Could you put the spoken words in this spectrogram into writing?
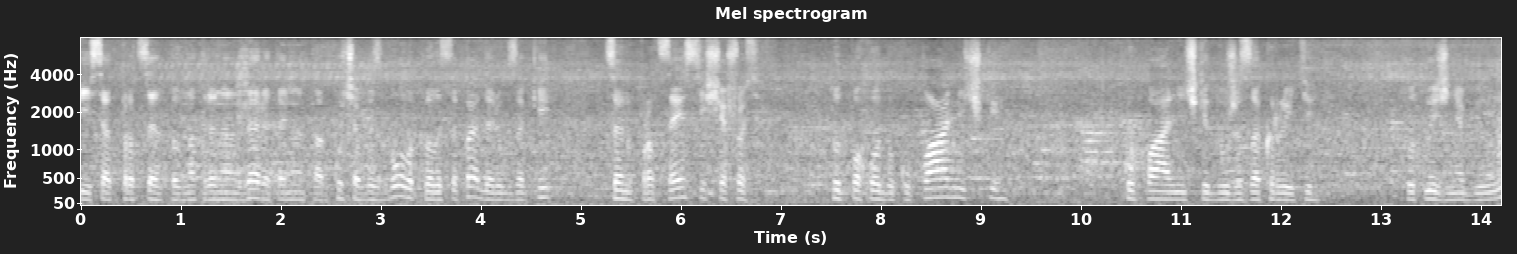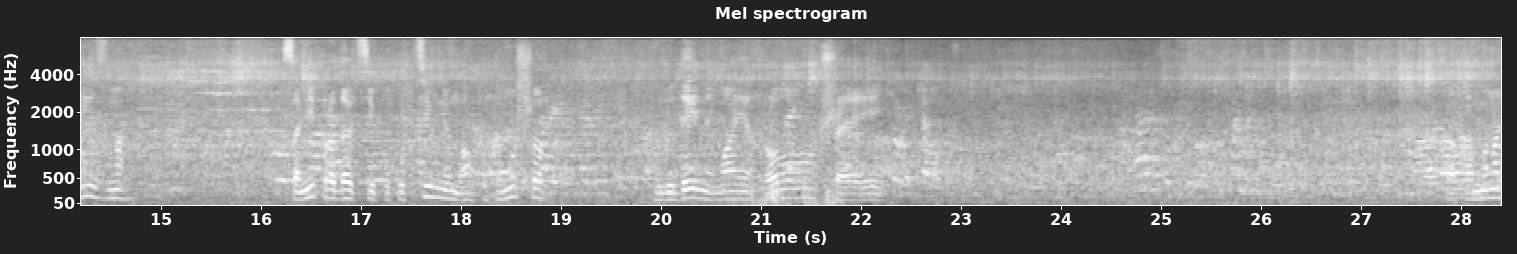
50% на тренажери та інвентар. Куча бейсболок, велосипеди, рюкзаки. Це в процесі ще щось. Тут, походу, купальнички. Купальнички дуже закриті. Тут нижня білизна. Самі продавці, покупців нема, тому що у людей немає грошей. Так, а ми на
